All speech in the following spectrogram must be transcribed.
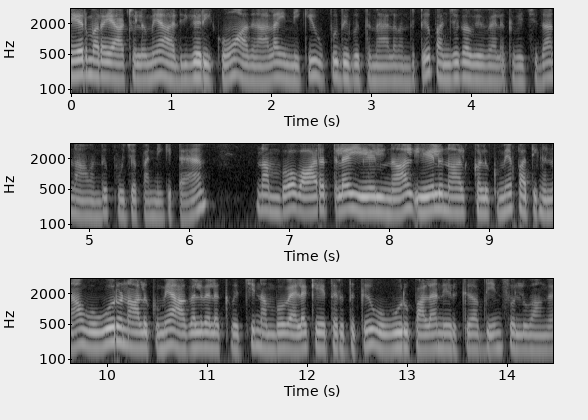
நேர்மறை ஆற்றலுமே அதிகரிக்கும். அதனால் இன்றைக்கி உப்பு தீபத்து மேலே வந்துட்டு பஞ்சகவ்ய விளக்கு வச்சு தான் நான் வந்து பூஜை பண்ணிக்கிட்டேன். நம்ம வாரத்தில் ஏழு நாள் ஏழு நாட்களுக்குமே பார்த்திங்கன்னா ஒவ்வொரு நாளுக்குமே அகல் விளக்கு வச்சு நம்ம விளக்கேற்றுறதுக்கு ஒவ்வொரு பலன் இருக்குது அப்படின்னு சொல்லுவாங்க.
